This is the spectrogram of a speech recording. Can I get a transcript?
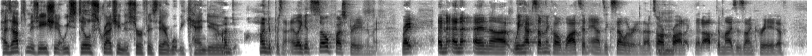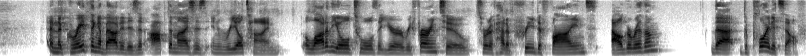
Has optimization? Are we still scratching the surface there? What we can do? Hundred percent. Like it's so frustrating to me, right? and and and uh, we have something called Watson Ads Accelerator. That's our mm-hmm. product that optimizes on creative. And the great thing about it is it optimizes in real time. A lot of the old tools that you're referring to sort of had a predefined algorithm that deployed itself.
